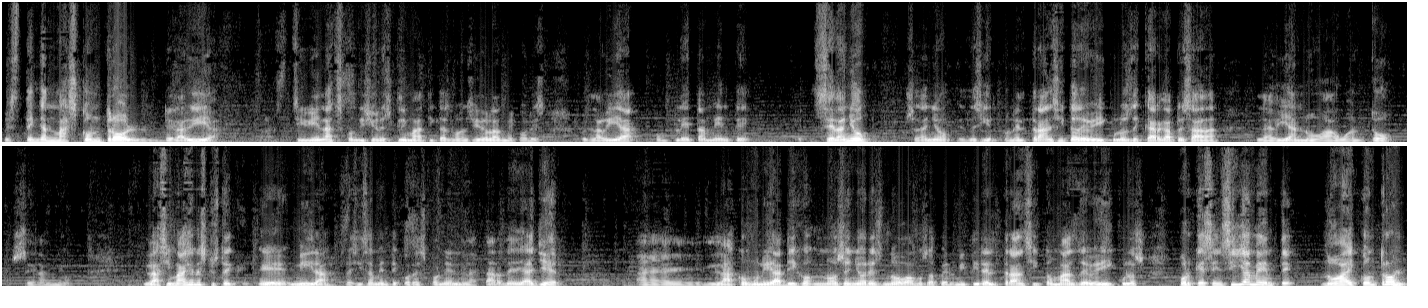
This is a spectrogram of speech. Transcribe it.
pues tengan más control de la vía. Si bien las condiciones climáticas no han sido las mejores, pues la vía completamente se dañó, se dañó. Es decir, con el tránsito de vehículos de carga pesada, la vía no aguantó, se dañó. Las imágenes que usted eh, mira precisamente corresponden en la tarde de ayer. Eh, la comunidad dijo, no señores, no vamos a permitir el tránsito más de vehículos porque sencillamente no hay control.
